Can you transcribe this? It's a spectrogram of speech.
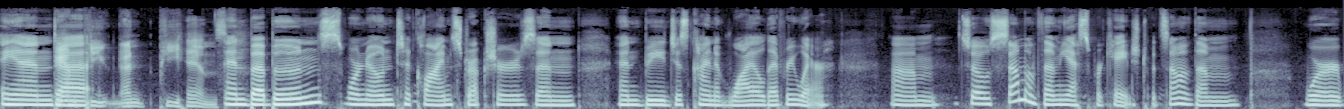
And And uh, pea and pea hens. and baboons were known to climb structures and and be just kind of wild everywhere. Um, so some of them, yes, were caged, but some of them were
